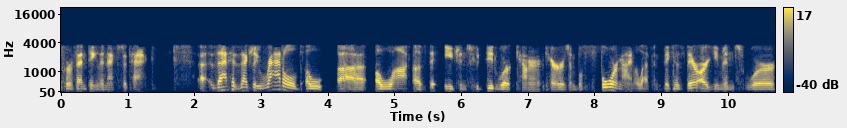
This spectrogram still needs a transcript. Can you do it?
preventing the next attack. Uh, that has actually rattled a, uh, a lot of the agents who did work counterterrorism before 9/11 because their arguments were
